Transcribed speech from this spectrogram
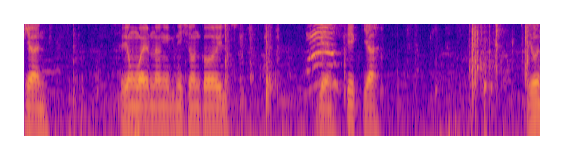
Yan. Ito yung wire ng ignition coil yan kick ya yun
